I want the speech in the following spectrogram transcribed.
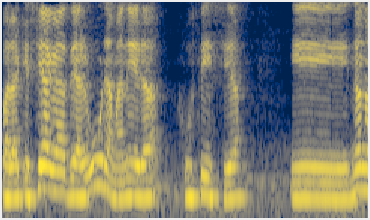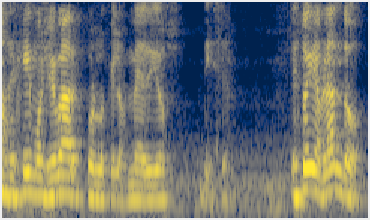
Para que se haga de alguna manera justicia y no nos dejemos llevar por lo que los medios dicen. Estoy hablando,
